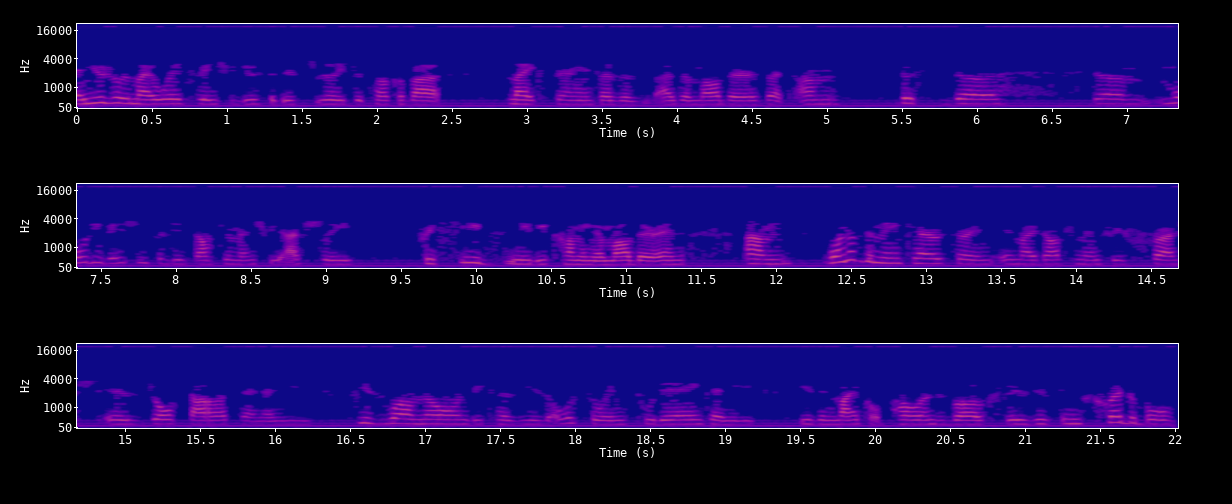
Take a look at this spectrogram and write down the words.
and usually my way to introduce it is really to talk about my experience as a, as a mother. But um, the, the, the motivation for this documentary actually precedes me becoming a mother. And um, one of the main characters in, in my documentary, Fresh, is Joel Salatin, and he, he's well known because he's also in Food Inc. and he he's in Michael Pollan's books. There's this incredible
